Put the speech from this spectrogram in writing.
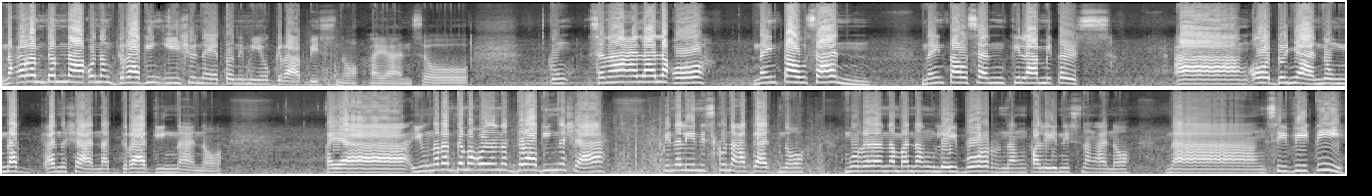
nakaramdam na ako ng dragging issue na ito ni Mio Gravis no? Ayan so kung sa naaalala ko 9,000 9,000 kilometers ang odo niya nung nag ano siya nag dragging na no kaya yung naramdaman ko na nag dragging na siya pinalinis ko na agad no? Mura na naman ng labor ng palinis ng ano ng CVT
